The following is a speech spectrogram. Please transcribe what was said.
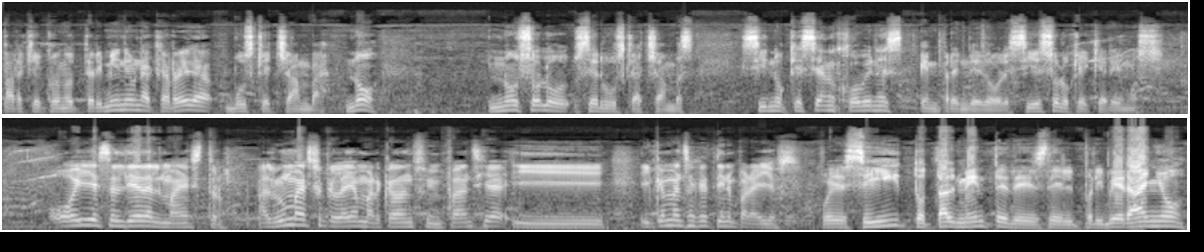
para que cuando termine una carrera busque chamba. No, no solo ser buscachambas, sino que sean jóvenes emprendedores y eso es lo que queremos. Hoy es el Día del Maestro. ¿Algún maestro que le haya marcado en su infancia y, y, qué mensaje tiene para ellos? Pues sí, totalmente. Desde el primer año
